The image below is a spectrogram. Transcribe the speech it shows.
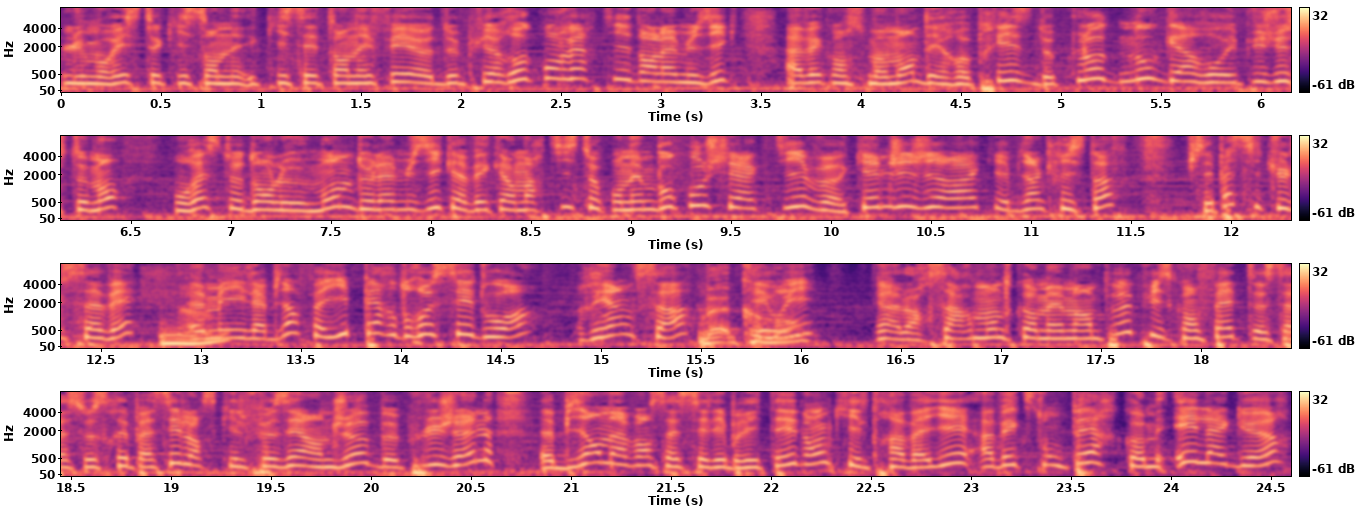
L'humoriste qui s'est en effet euh, depuis reconverti dans la musique avec en ce moment des reprises de Claude Nougaro. Et puis justement, on reste dans le monde de la musique avec un artiste qu'on aime beaucoup chez Active, Kenji Girac. Et bien Christophe, je sais pas si tu le savais, Non. mais il a bien failli perdre ses doigts, rien que ça. Bah, comment Et oui. Alors ça remonte quand même un peu puisqu'en fait ça se serait passé lorsqu'il faisait un job plus jeune, bien avant sa célébrité. Donc il travaillait avec son père comme élagueur,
